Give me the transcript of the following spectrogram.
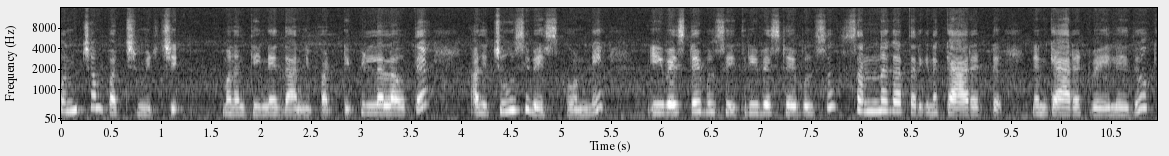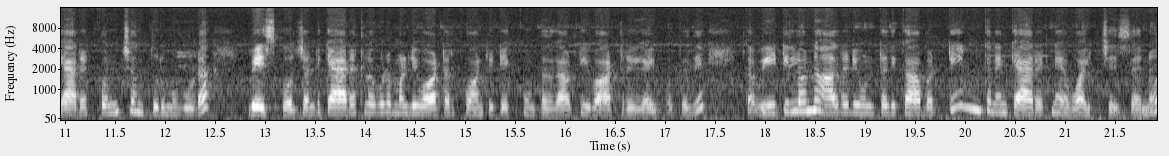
కొంచెం పచ్చిమిర్చి. మనం తినే దాన్ని పట్టి పిల్లలు అయితే అది చూసి వేసుకోండి. ఈ వెజిటేబుల్స్ ఈ త్రీ వెజిటేబుల్స్ సన్నగా తరిగిన క్యారెట్ నేను క్యారెట్ వేయలేదు. క్యారెట్ కొంచెం తురుము కూడా వేసుకోవచ్చు. అంటే క్యారెట్లో కూడా మళ్ళీ వాటర్ క్వాంటిటీ ఎక్కువ ఉంటుంది కాబట్టి వాటరీగా అయిపోతుంది. వీటిల్లోనే ఆల్రెడీ ఉంటుంది కాబట్టి ఇంకా నేను క్యారెట్ని అవాయిడ్ చేశాను.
